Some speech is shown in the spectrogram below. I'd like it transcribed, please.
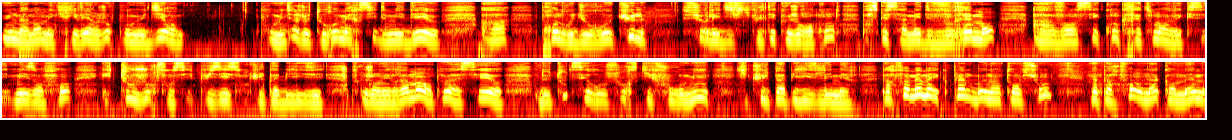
une maman m'écrivait un jour pour me dire pour me dire je te remercie de m'aider euh, à prendre du recul sur les difficultés que je rencontre parce que ça m'aide vraiment à avancer concrètement avec mes enfants et toujours sans s'épuiser, sans culpabiliser. Parce que j'en ai vraiment un peu assez euh, de toutes ces ressources qui fourmillent, qui culpabilisent les mères. Parfois même avec plein de bonnes intentions, mais parfois on a quand même,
